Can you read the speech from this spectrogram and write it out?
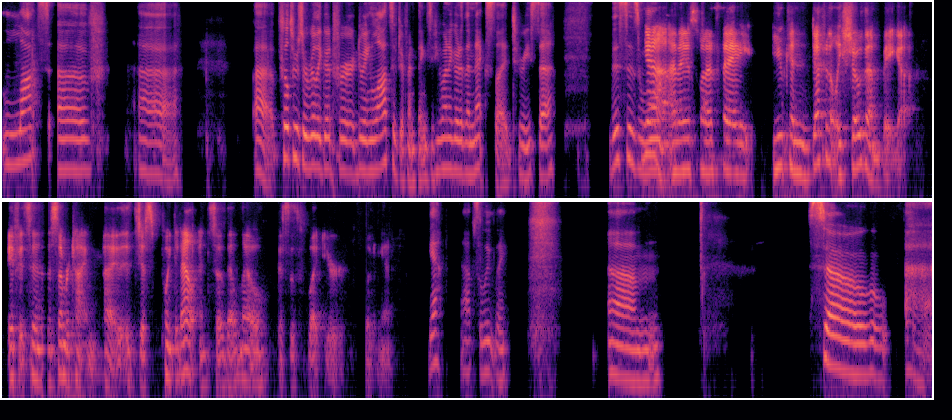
lots of uh, uh, filters are really good for doing lots of different things. If you want to go to the next slide, Teresa, this is Yeah, and I just want to say, you can definitely show them Vega if it's in the summertime. Uh, it's just pointed out, and so they'll know this is what you're looking at. Yeah, absolutely. Um, so uh,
